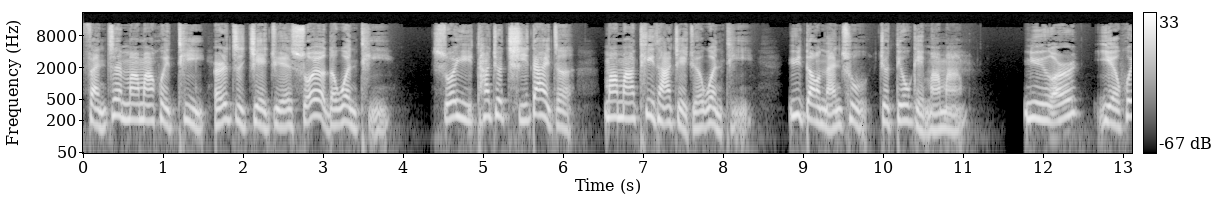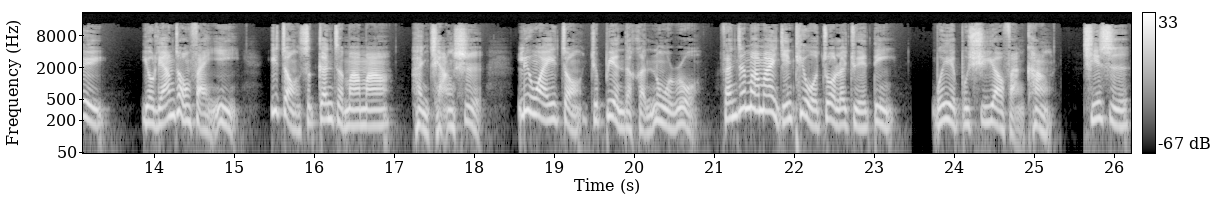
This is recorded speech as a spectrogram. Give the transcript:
反正妈妈会替儿子解决所有的问题，所以他就期待着妈妈替他解决问题。遇到难处就丢给妈妈。女儿也会有两种反应：一种是跟着妈妈很强势，另外一种就变得很懦弱。反正妈妈已经替我做了决定，我也不需要反抗。其实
